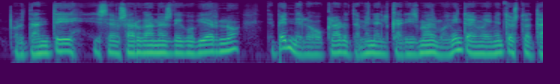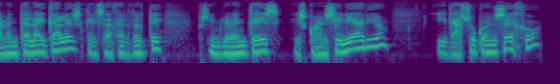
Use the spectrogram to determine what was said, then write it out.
importante esos órganos de gobierno, depende, luego claro, también el carisma del movimiento. Hay movimientos totalmente laicales que el sacerdote pues, simplemente es, es conciliario y da su consejo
